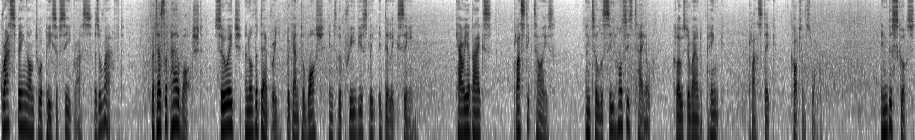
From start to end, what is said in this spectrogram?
grasping onto a piece of seagrass as a raft. But as the pair watched, sewage and other debris began to wash into the previously idyllic scene. Carrier bags, plastic ties, until the seahorse's tail closed around a pink, plastic cotton swab. In disgust,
